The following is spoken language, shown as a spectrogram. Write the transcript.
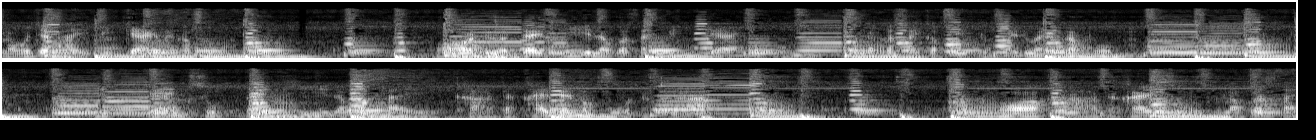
เราก็จะใส่พริกแกงนะครับผมพอเดือดได้ที่เราก็ใส่พริกแกงครับผมแล้วก็ใส่กะปิลงไปด้วยนะครับผมพริกแกงสุกได้ที่เราก็ใส่ข่าตะไคร้ใบมะกรูดนะครับพอข่าตะไคร้สุกเราก็ใส่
